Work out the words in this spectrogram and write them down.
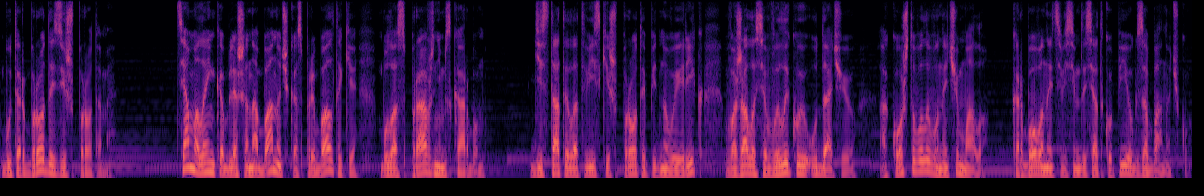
бутерброди зі шпротами. Ця маленька бляшана баночка з Прибалтики була справжнім скарбом. Дістати латвійські шпроти під Новий рік вважалося великою удачею, а коштували вони чимало карбованець 80 копійок за баночку.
